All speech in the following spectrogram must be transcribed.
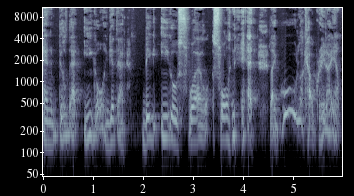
and build that ego and get that big ego swell, swollen head like, whoo, look how great I am.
